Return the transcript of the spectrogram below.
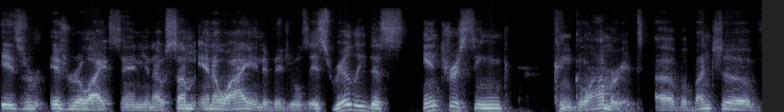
Israelites, and you know, some NOI individuals. It's really this interesting conglomerate of a bunch of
